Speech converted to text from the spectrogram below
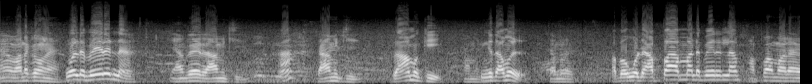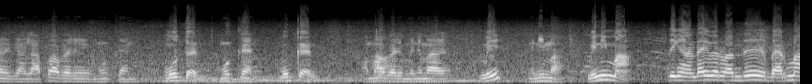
ஆ வணக்கம்ண்ணே உங்களோட பேர் என்ன? என் பேர் ராமிக்கி ஆ? ராமிக்கி ராமகி. ஆமாம். இங்கே தமிழ்? தமிழ். அப்போ உங்களோட அப்பா அம்மாட்ட பேர் எல்லாம்? அப்பா அம்மாலாம் இருக்காங்களா? அப்பா பேர் மூக்கன். மூத்தன். மூக்கன். முக்கன். அம்மா பேர் மினிமா. மீ? மினிமா. மினிமா. நீங்கள் டிரைவர் வந்து பர்மா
